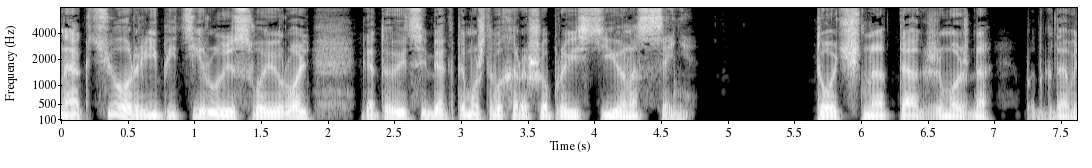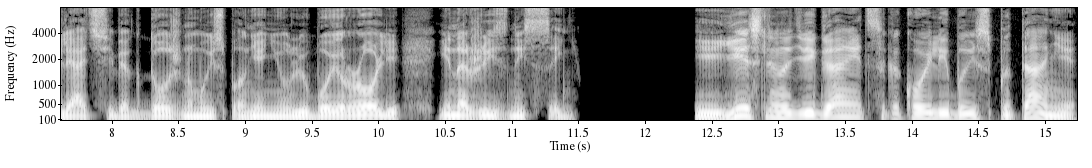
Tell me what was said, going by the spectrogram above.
Актер, репетируя свою роль, готовит себя к тому, чтобы хорошо провести ее на сцене. Точно так же можно подготовлять себя к должному исполнению любой роли и на жизненной сцене. И если надвигается какое-либо испытание,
